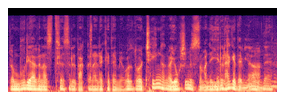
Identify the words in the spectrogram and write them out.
좀 무리하거나 스트레스를 받거나 이렇게 되면 또 책임감과 욕심이 있어서 만약 에 일을 하게 되면 네. 네.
